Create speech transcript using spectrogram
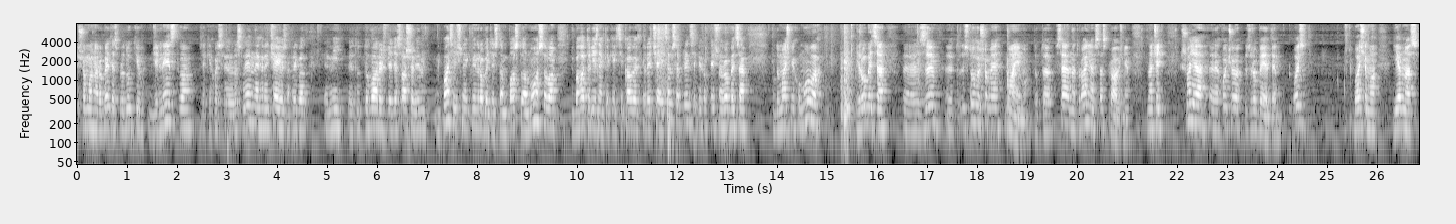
Що можна робити з продуктів бджільництва, з якихось е, рослинних речей. Ось, наприклад, мій е, тут товариш дядя Саша, він пасічник, він робить ось там пасту Амосова і багато різних таких цікавих речей. Це все, в принципі, фактично робиться в домашніх умовах і робиться е, з, з того, що ми маємо. Тобто все натуральне, все справжнє. Значить, що я хочу зробити? Ось бачимо, є в нас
